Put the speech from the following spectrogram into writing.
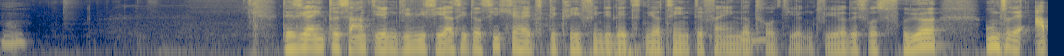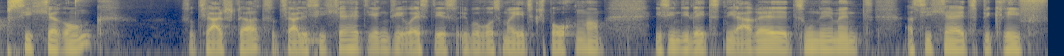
Ne? Das ist ja interessant irgendwie, wie sehr sich der Sicherheitsbegriff in die letzten Jahrzehnte verändert hat irgendwie. Das, was früher unsere Absicherung, Sozialstaat, soziale Sicherheit, irgendwie alles das, über was wir jetzt gesprochen haben, ist in die letzten Jahre zunehmend ein Sicherheitsbegriff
